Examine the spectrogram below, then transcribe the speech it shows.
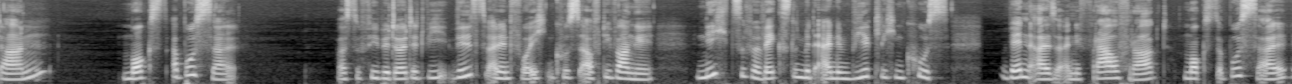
Dann mockst a Bussal, was so viel bedeutet wie willst du einen feuchten Kuss auf die Wange, nicht zu verwechseln mit einem wirklichen Kuss. Wenn also eine Frau fragt, mockst du Bussal,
